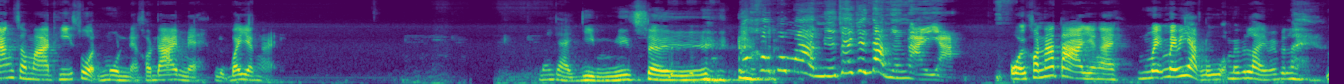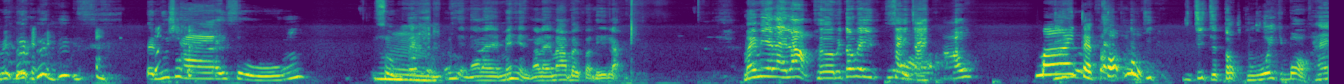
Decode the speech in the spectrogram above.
นั่งสมาธิสวดมนต์เนี่ยเขาได้ไหมหรือว่ายังไงแม่อย่ายิ้มนี่เซยประมาณเนี้ยจะให้ฉันทำยังไงอะ โอ้ยเขาหน้าตายังไง ไม่ไม่ไม่อยากรู้ไม่เป็นไรไม่เป็นไรไม่เป็นไรเป็นผู้ชายสูง สูงอืมแต่เห็นไม่เห็นอะไร ไม่เห็นอะไรมากไปกว่านี้แหละไม่มีอะไรหรอกเธอไม่ต้องไปใส่ใจเขาไม่แต่เขาหนู จิตจิตจะตกนะเว้ยจะบอกให้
